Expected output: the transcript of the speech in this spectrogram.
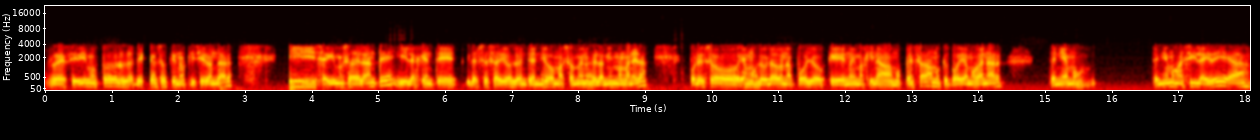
recibimos todos los latigazos que nos quisieron dar y seguimos adelante y la gente, gracias a Dios, lo entendió más o menos de la misma manera. Por eso hemos logrado un apoyo que no imaginábamos. Pensábamos que podíamos ganar, teníamos, teníamos así la idea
